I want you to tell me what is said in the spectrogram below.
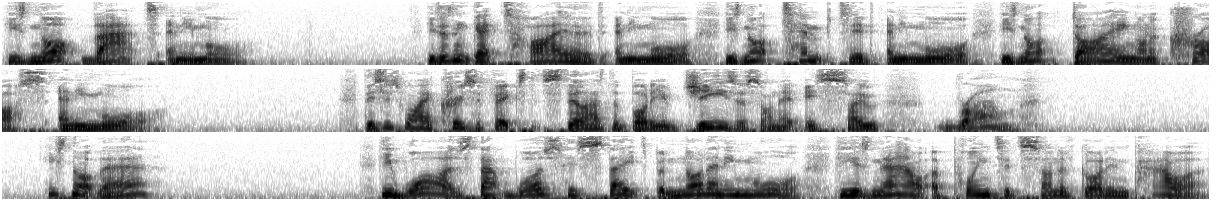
He's not that anymore. He doesn't get tired anymore. He's not tempted anymore. He's not dying on a cross anymore. This is why a crucifix that still has the body of Jesus on it is so wrong. He's not there. He was, that was his state, but not anymore. He is now appointed Son of God in power.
